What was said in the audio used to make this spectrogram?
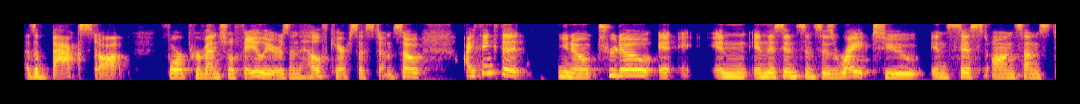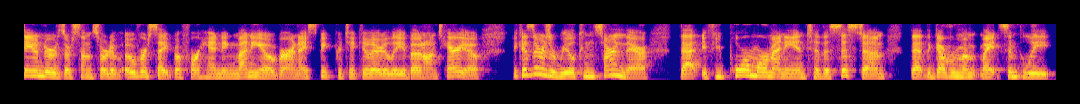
as a backstop for provincial failures in the healthcare system. So I think that you know Trudeau in in this instance is right to insist on some standards or some sort of oversight before handing money over and I speak particularly about Ontario because there's a real concern there that if you pour more money into the system that the government might simply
